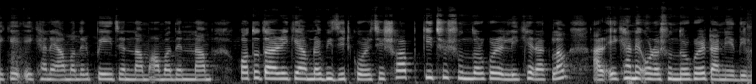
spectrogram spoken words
এঁকে এখানে আমাদের পেজের নাম, আমাদের নাম কত তারিখে আমরা ভিজিট করেছি সব কিছু সুন্দর করে লিখে রাখলাম আর এখানে ওরা সুন্দর করে টানিয়ে দিল।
